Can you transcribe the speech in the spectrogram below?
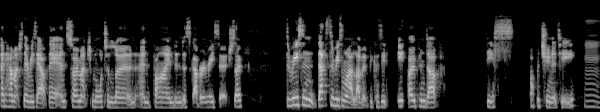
and how much there is out there and so much more to learn and find and discover and research. So the reason that's the reason why I love it because it it opened up this opportunity mm.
